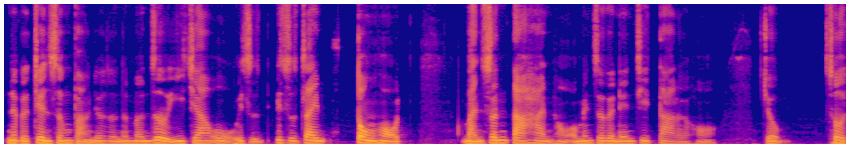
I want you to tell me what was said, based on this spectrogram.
那个健身房就是那么热瑜伽哦，一直一直在动哈，满身大汗哈。我们这个年纪大了哈，就做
